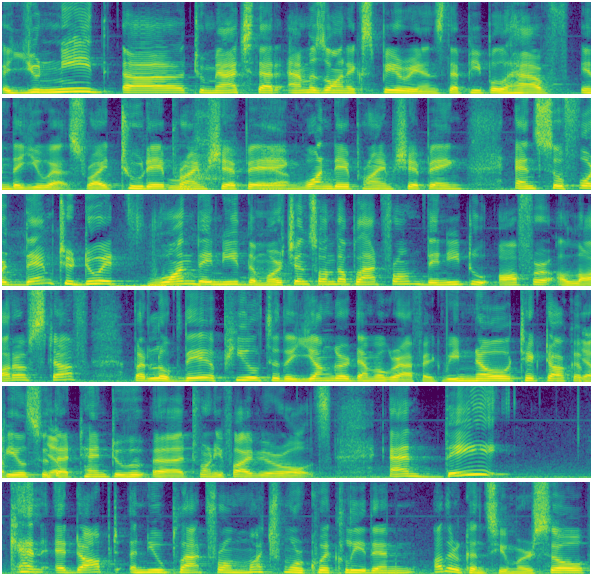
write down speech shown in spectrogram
you need uh, to match that Amazon experience that people have in the U.S. Right, two-day Prime shipping, yeah. one-day Prime shipping, and so for them to do it, one they need the merchants on the platform. They need to offer a lot of stuff. But look, they appeal to the younger demographic. We know TikTok Yep, appeals to yep. that 10 to uh, 25 year olds, and they can adopt a new platform much more quickly than other consumers. So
